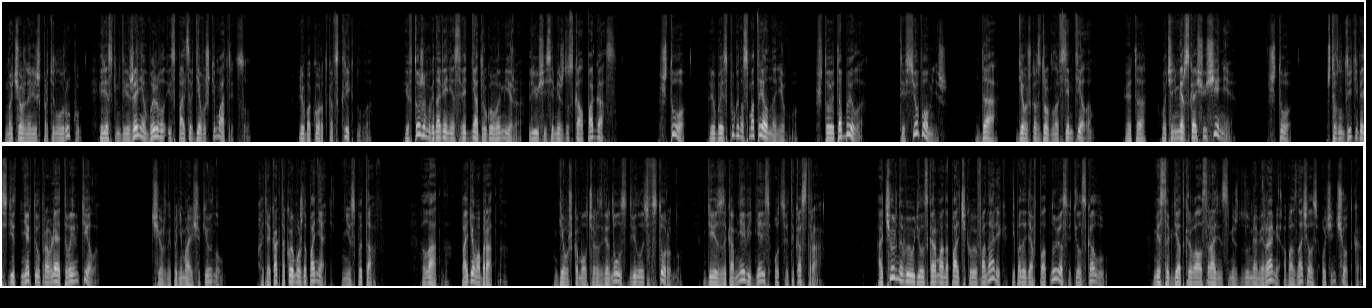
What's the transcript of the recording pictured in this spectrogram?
Но черный лишь протянул руку и резким движением вырвал из пальцев девушки матрицу. Люба коротко вскрикнула. И в то же мгновение свет дня другого мира, льющийся между скал, погас. «Что?» Люба испуганно смотрела на него. «Что это было?» «Ты все помнишь?» «Да», — девушка вздрогнула всем телом. «Это очень мерзкое ощущение». «Что?» «Что внутри тебя сидит некто и управляет твоим телом». Черный, понимающе кивнул. Хотя как такое можно понять, не испытав? Ладно, пойдем обратно. Девушка молча развернулась двинулась в сторону, где из-за камней виднелись отцветы костра. А черный выудил из кармана пальчиковый фонарик и, подойдя вплотную, осветил скалу. Место, где открывалась разница между двумя мирами, обозначилось очень четко.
